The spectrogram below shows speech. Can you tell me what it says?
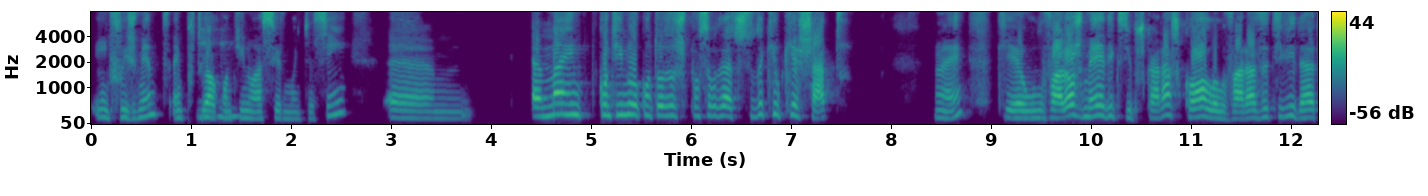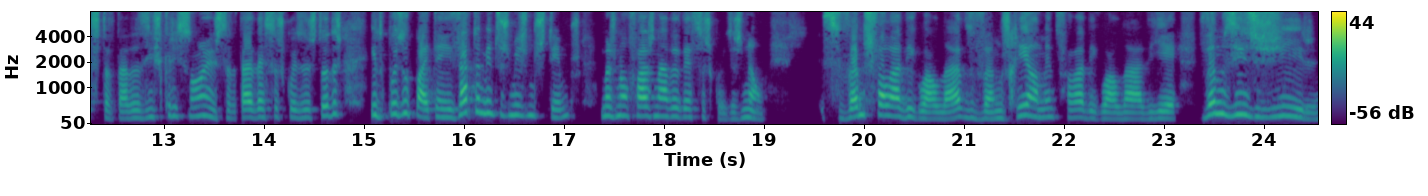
infelizmente, em Portugal uhum. continua a ser muito assim. Um, a mãe continua com todas as responsabilidades, tudo aquilo que é chato, não é? Que é o levar aos médicos, e buscar à escola, levar às atividades, tratar das inscrições, tratar dessas coisas todas, e depois o pai tem exatamente os mesmos tempos, mas não faz nada dessas coisas. Não. Se vamos falar de igualdade, vamos realmente falar de igualdade, e é vamos exigir,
